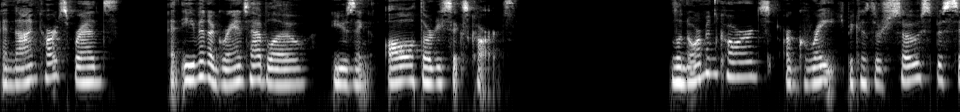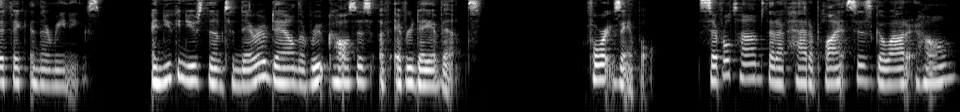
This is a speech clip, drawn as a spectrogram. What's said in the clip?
and nine card spreads and even a grand tableau using all 36 cards. Lenormand cards are great because they're so specific in their meanings, and you can use them to narrow down the root causes of everyday events. For example, several times that I've had appliances go out at home,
